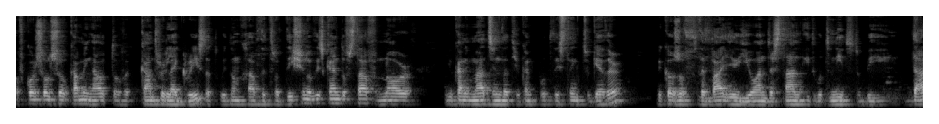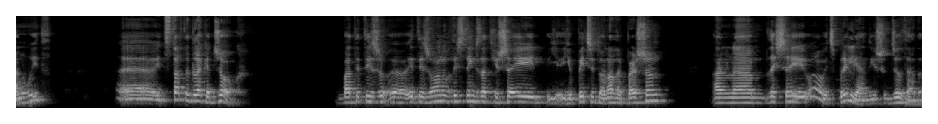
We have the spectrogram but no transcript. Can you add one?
of course, also coming out of a country like Greece that we don't have the tradition of this kind of stuff, nor you can imagine that you can put this thing together because of the value you understand it would need to be done with. Uh, it started like a joke, but it is uh, it is one of these things that you say you, you pitch it to another person and um, they say, "Oh, it's brilliant! You should do that."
